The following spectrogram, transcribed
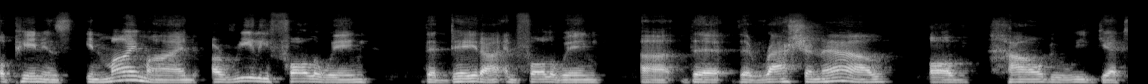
opinions, in my mind, are really following the data and following uh, the the rationale of how do we get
